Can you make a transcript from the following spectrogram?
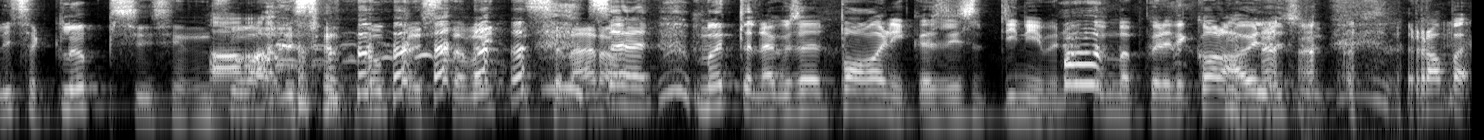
lihtsalt klõpsisin suvaliselt nupest, ta võttis selle ära. mõtle nagu sa oled paanikas lihtsalt inimene, tõmbab kuradi kala üles, raba-,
